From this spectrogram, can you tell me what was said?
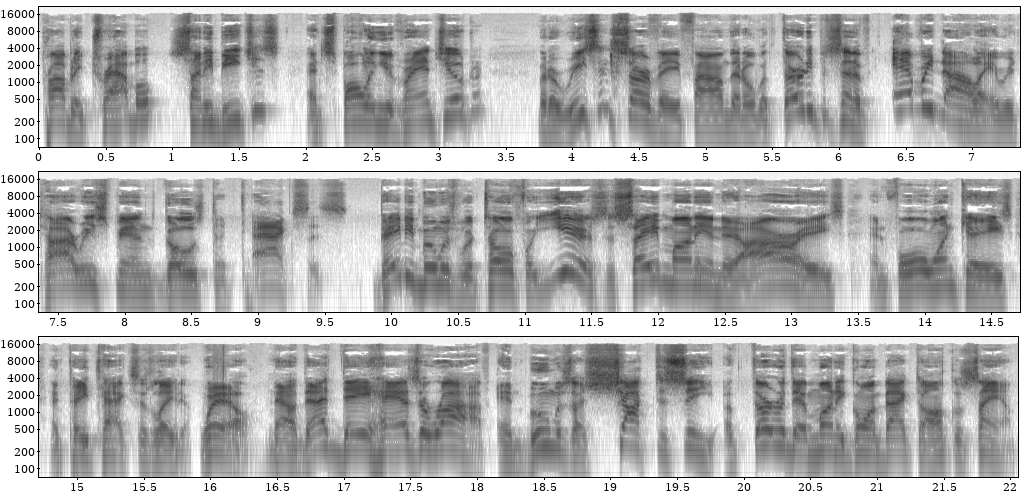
Probably travel, sunny beaches, and spoiling your grandchildren. But a recent survey found that over 30% of every dollar a retiree spends goes to taxes. Baby boomers were told for years to save money in their IRAs and 401ks and pay taxes later. Well, now that day has arrived, and boomers are shocked to see a third of their money going back to Uncle Sam.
